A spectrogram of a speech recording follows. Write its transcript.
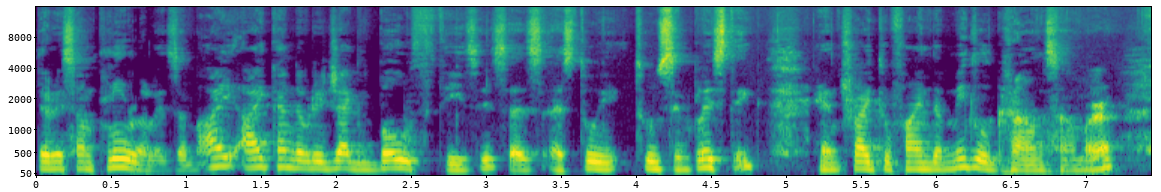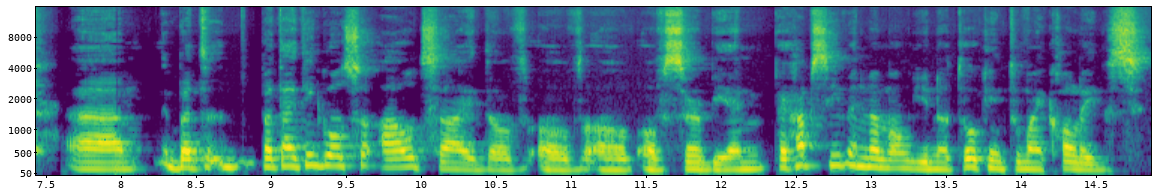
there is some pluralism. I, I kind of reject both theses as, as too, too simplistic and try to find a middle ground somewhere. Um, but but I think also outside of, of, of, of Serbia and perhaps even among, you know, talking to my colleagues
